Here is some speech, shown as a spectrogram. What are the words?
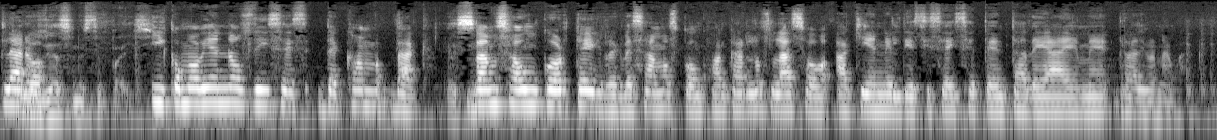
Claro. Todos los días en este país. Y como bien nos dices, The Comeback. Vamos a un corte y regresamos con Juan Carlos Lazo aquí en el 1670 de AM Radio Navarra.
